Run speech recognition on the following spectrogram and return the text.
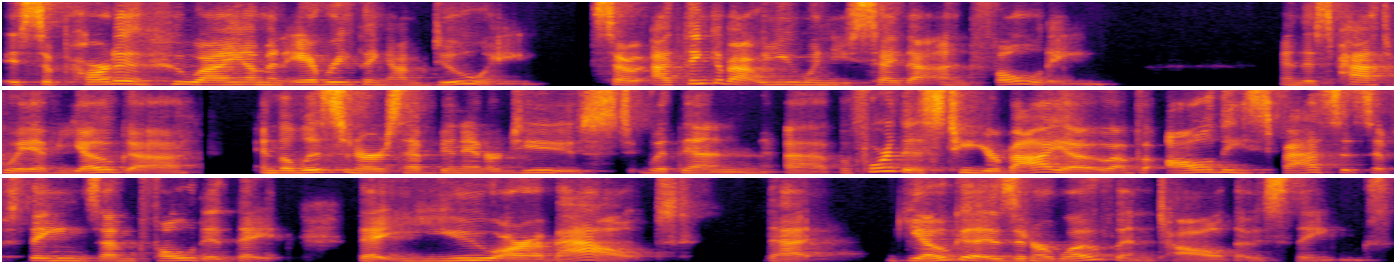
it's a part of who I am and everything I'm doing. So I think about you when you say that unfolding and this pathway of yoga and the listeners have been introduced within uh, before this to your bio of all these facets of things unfolded that that you are about that yoga is interwoven to all those things.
